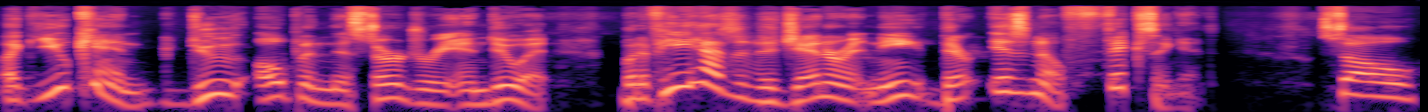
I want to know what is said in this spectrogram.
Like you can do open this surgery and do it, but if he has a degenerate knee, there is no fixing it. So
